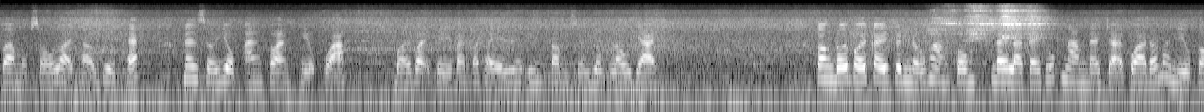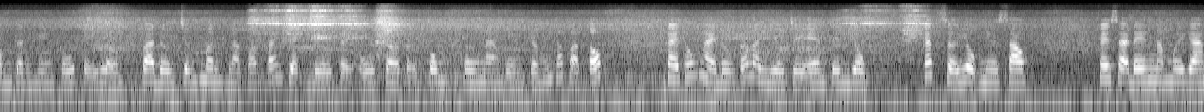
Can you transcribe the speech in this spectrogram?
và một số loại thảo dược khác nên sử dụng an toàn, hiệu quả. Bởi vậy thì bạn có thể yên tâm sử dụng lâu dài còn đối với cây trinh nữ hoàng cung, đây là cây thuốc nam đã trải qua rất là nhiều công trình nghiên cứu kỹ lưỡng và được chứng minh là có tác dụng điều trị u sơ tử cung, u nang buồng trứng rất là tốt. Cây thuốc này được rất là nhiều chị em tin dùng. Cách sử dụng như sau. Cây xạ đen 50g,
